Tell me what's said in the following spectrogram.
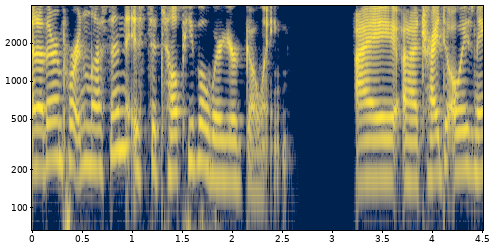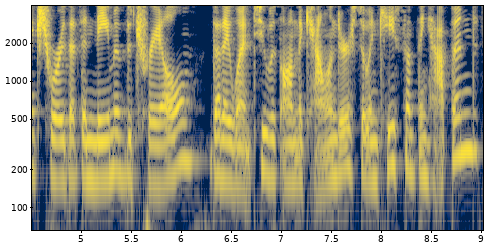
Another important lesson is to tell people where you're going. I uh, tried to always make sure that the name of the trail that I went to was on the calendar. So in case something happened,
